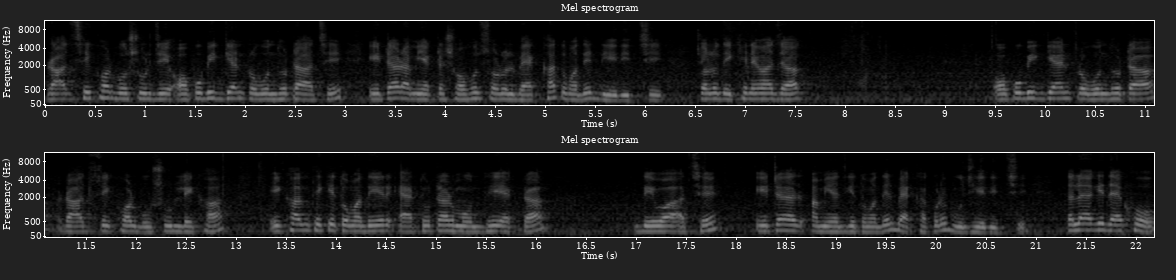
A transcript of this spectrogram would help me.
রাজশেখর বসুর যে অপবিজ্ঞান প্রবন্ধটা আছে, এটার আমি একটা সহজ সরল ব্যাখ্যা তোমাদের দিয়ে দিচ্ছি। চলো দেখে নেওয়া যাক। অপবিজ্ঞান প্রবন্ধটা রাজশেখর বসুর লেখা। এখান থেকে তোমাদের এতটার মধ্যে একটা দেওয়া আছে। এটা আমি আজকে তোমাদের ব্যাখ্যা করে বুঝিয়ে দিচ্ছি। তাহলে আগে দেখো,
